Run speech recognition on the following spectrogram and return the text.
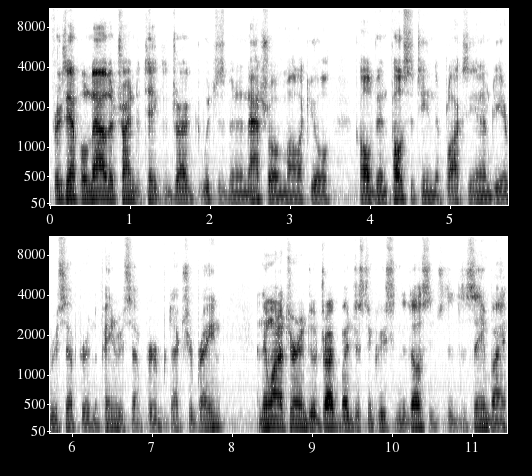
For example, now they're trying to take the drug, which has been a natural molecule called vinpocetine that blocks the NMDA receptor and the pain receptor and protects your brain. And they want to turn it into a drug by just increasing the dosage. Did the same by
